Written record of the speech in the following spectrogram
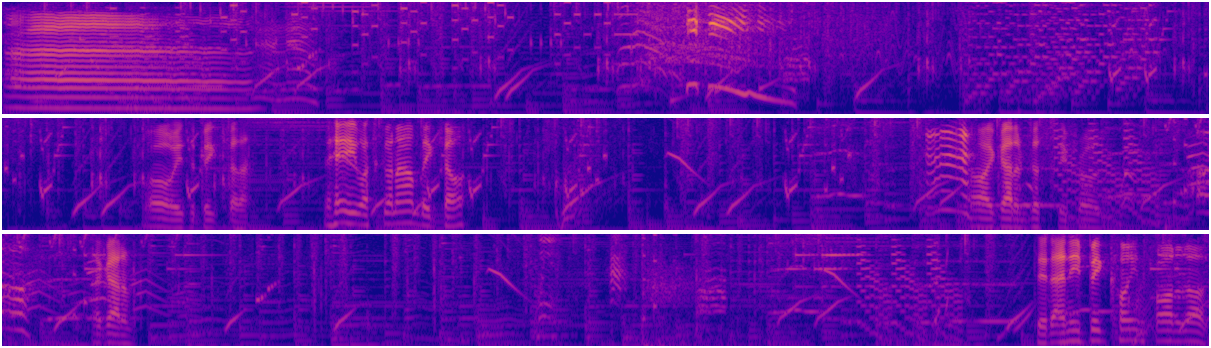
Uh, I don't know. oh, he's a big fella. Hey, what's going on, big fella? Ah! Oh, I got him just as he froze. Oh, I got him. Did any big coin fall at all?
